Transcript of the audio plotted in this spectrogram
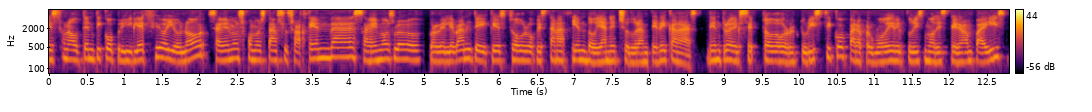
es un auténtico privilegio y honor. Sabemos cómo están sus agendas, sabemos lo relevante que es todo lo que están haciendo y han hecho durante décadas dentro del sector turístico para promover el turismo de este gran país,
